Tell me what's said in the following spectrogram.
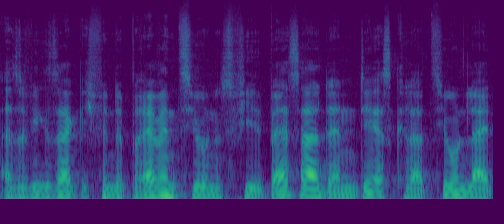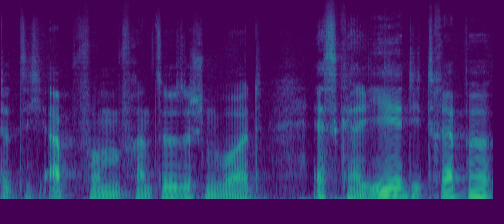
Also wie gesagt, ich finde Prävention ist viel besser, denn Deeskalation leitet sich ab vom französischen Wort Escalier, die Treppe.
